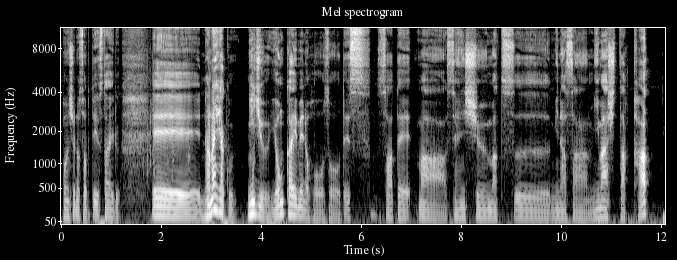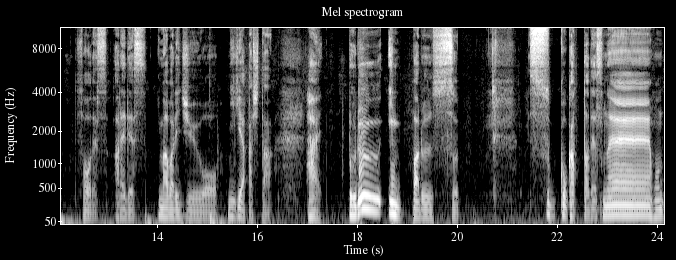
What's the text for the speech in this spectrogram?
今週のソルティスタイル、えー、724回目の放送です。さて、まあ、先週末、皆さん見ましたか？そうです。あれです。今治中を賑やかした、はい。ブルーインパルス。すっごかったですね。本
